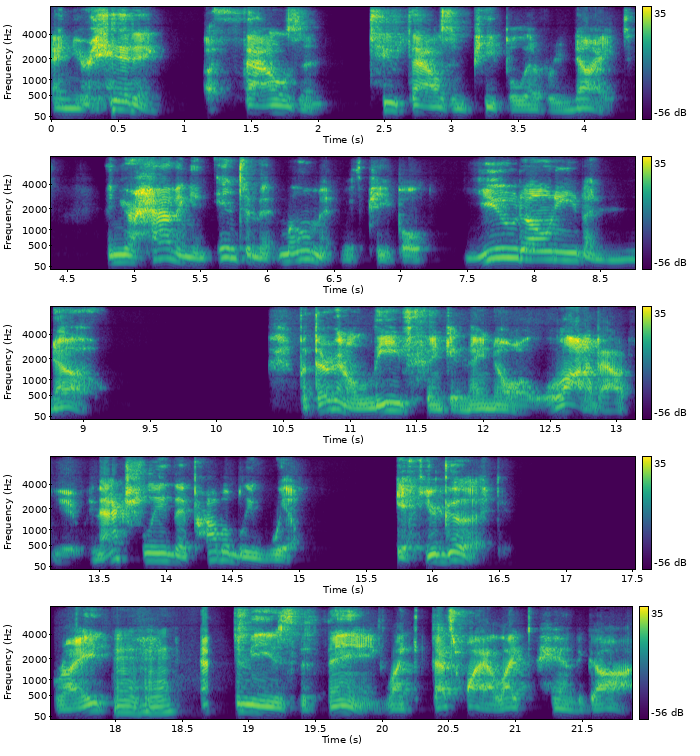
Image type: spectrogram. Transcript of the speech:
And you're hitting a thousand, two thousand people every night. And you're having an intimate moment with people you don't even know. But they're going to leave thinking they know a lot about you. And actually, they probably will if you're good. Right? Mm-hmm. that to me is the thing. Like that's why I liked Hand to God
